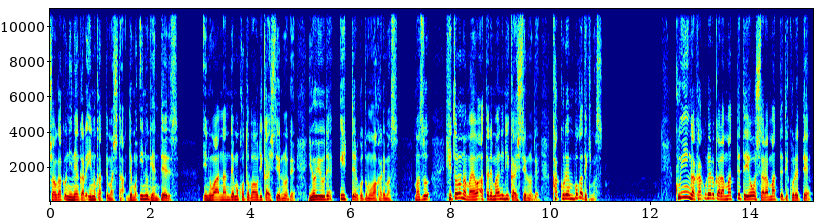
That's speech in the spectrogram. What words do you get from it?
小学2年から犬飼ってました。でも犬限定です。犬は何でも言葉を理解しているので、余裕で言ってることもわかります。まず、人の名前は当たり前に理解しているので、かくれんぼができます。クイーンが隠れるから待っててようしたら待っててくれて、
